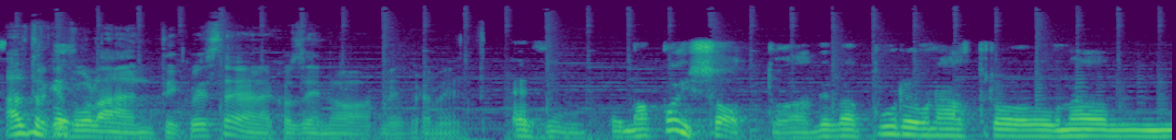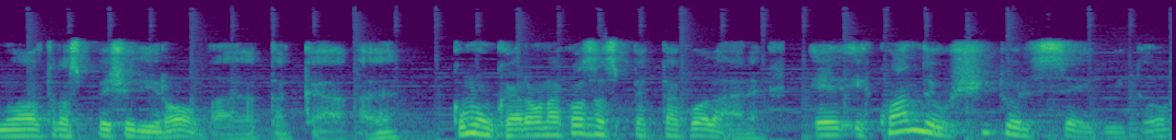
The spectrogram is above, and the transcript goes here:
altro, che, volante questa è una cosa enorme veramente esatto ma poi sotto aveva pure un altro, una, un'altra specie di roba attaccata eh. Comunque era una cosa spettacolare. E, e, quando è uscito il seguito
